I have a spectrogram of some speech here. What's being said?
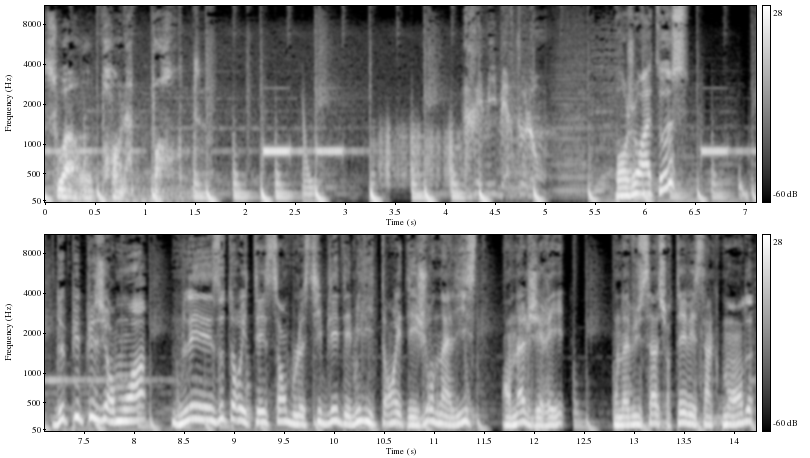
soit on prend la porte. Rémi Bertolon. Bonjour à tous. Depuis plusieurs mois, les autorités semblent cibler des militants et des journalistes en Algérie. On a vu ça sur TV5 Monde.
